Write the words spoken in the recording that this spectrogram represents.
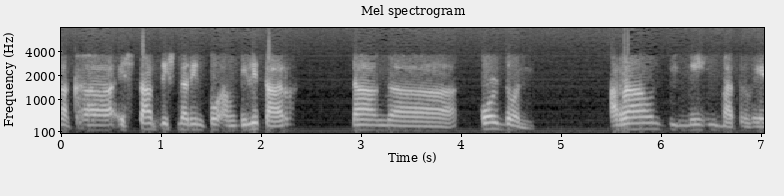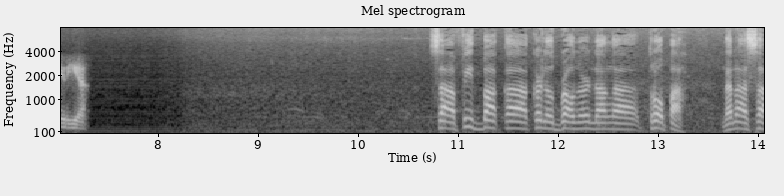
naka-establish na rin po ang militar ng ah, cordon around the main battle area. Sa feedback, ah, Colonel Browner, ng ah, tropa na nasa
